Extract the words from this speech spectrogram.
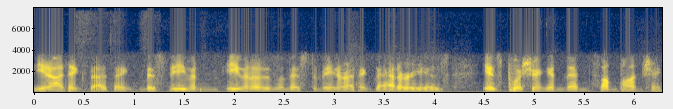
you know, I think I think mis- even even as a misdemeanor, I think battery is is pushing and then some punching.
